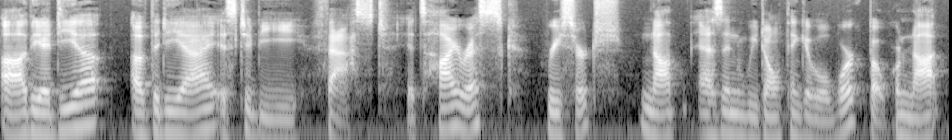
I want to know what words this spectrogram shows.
Uh, the idea of the DI is to be fast. It's high risk research, not as in we don't think it will work, but we're not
